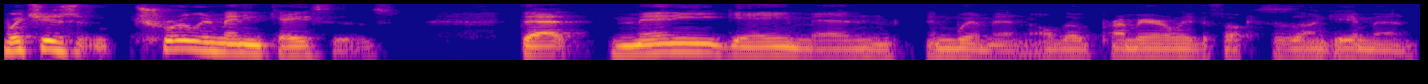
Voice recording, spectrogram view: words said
which is true in many cases, that many gay men and women, although primarily the focus is on gay men,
